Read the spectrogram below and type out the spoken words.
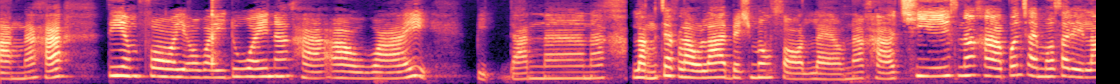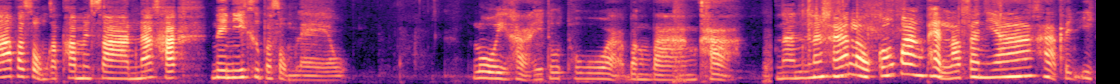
างนะคะ เตรียมฟอยล์เอาไว้ด้วยนะคะ เอาไว้ ปิดด้านหน้านะคะ หลังจากเราราดเบชเมลซอสแล้วนะคะ ชีสนะคะเปิ้ลใช้มอสซาเรลล่าผสมกับพาเมซานนะคะ ในนี้คือผสมแล้ว โรยค่ะให้ทั่วๆ บางๆค่ะ นั้นนะคะเราก็วางแผ่นลาซานญ่าค่ะ เป็นอีก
